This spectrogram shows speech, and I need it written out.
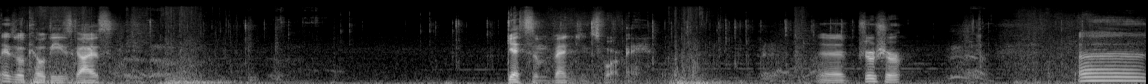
May as well kill these guys. Get some vengeance for me. Uh, sure, sure. Uh,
